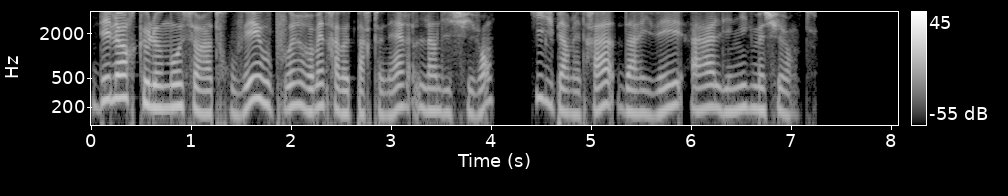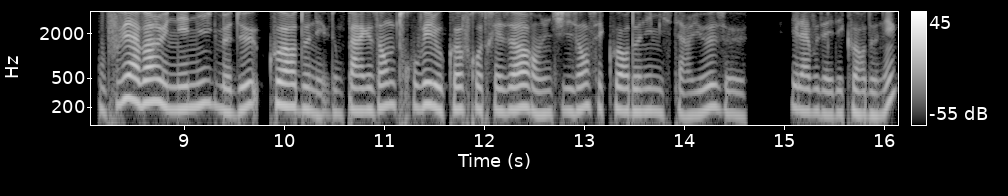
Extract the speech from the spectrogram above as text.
Dès lors que le mot sera trouvé, vous pourrez remettre à votre partenaire l'indice suivant, qui lui permettra d'arriver à l'énigme suivante. Vous pouvez avoir une énigme de coordonnées. Par exemple, trouver le coffre au trésor en utilisant ces coordonnées mystérieuses, euh, et là, vous avez des coordonnées.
